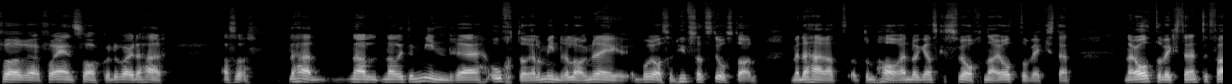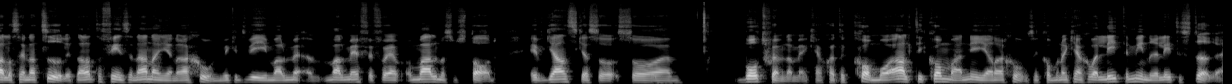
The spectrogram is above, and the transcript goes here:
för, eh, för en sak och det var ju det här, alltså det här när, när lite mindre orter eller mindre lag, nu är Borås en hyfsat stor stad, men det här att, att de har ändå ganska svårt när återväxten när återväxten inte faller sig naturligt, när det inte finns en annan generation, vilket vi i Malmö, Malmö FF och Malmö som stad är ganska så, så eh, bortskämda med kanske att det kommer alltid komma en ny generation. Sen kommer den kanske vara lite mindre, lite större.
